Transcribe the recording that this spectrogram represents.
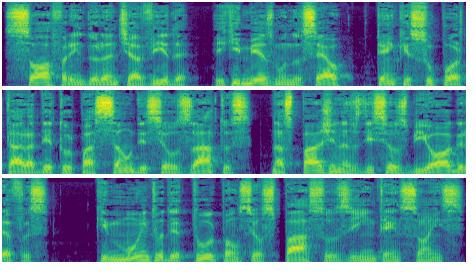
sofrem durante a vida e que, mesmo no céu, têm que suportar a deturpação de seus atos nas páginas de seus biógrafos, que muito deturpam seus passos e intenções.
